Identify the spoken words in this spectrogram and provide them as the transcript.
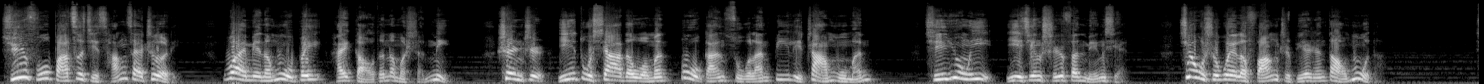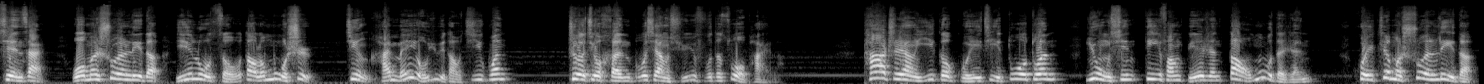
徐福把自己藏在这里。外面的墓碑还搞得那么神秘，甚至一度吓得我们不敢阻拦比利炸墓门，其用意已经十分明显，就是为了防止别人盗墓的。现在我们顺利的一路走到了墓室，竟还没有遇到机关，这就很不像徐福的做派了。他这样一个诡计多端、用心提防别人盗墓的人，会这么顺利的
